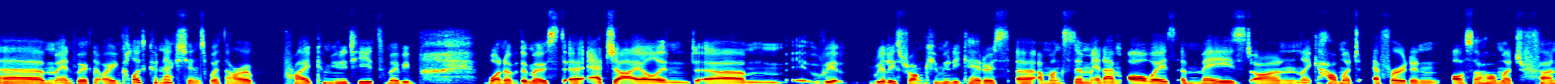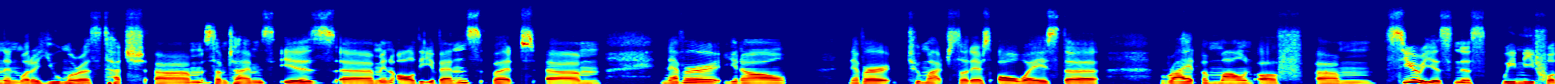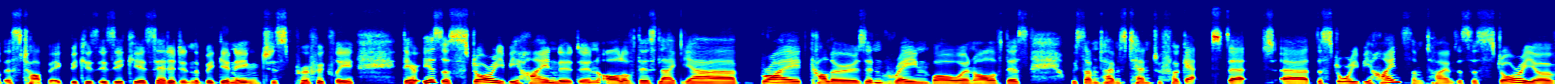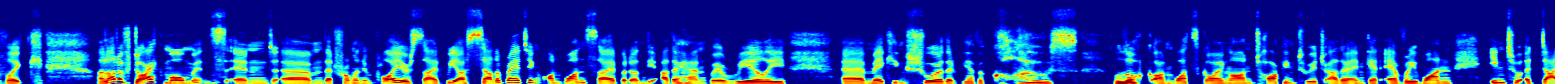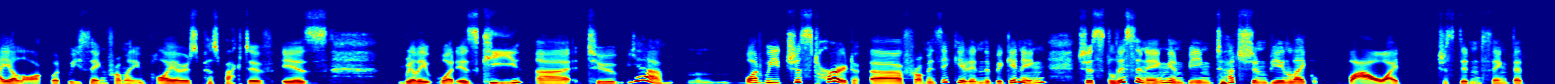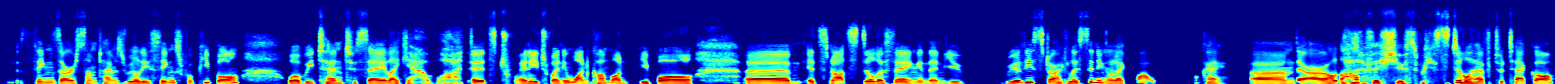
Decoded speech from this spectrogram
um, and we're in close connections with our Pride community. It's maybe one of the most uh, agile and um, re- really strong communicators uh, amongst them. And i'm always amazed on like how much effort and also how much fun and what a humorous touch um, sometimes is um, in all the events. But um, never you know never too much. So there's always the right amount of um, seriousness we need for this topic because Ezequiel said it in the beginning just perfectly. There is a story behind it and all of this, like, yeah, bright colors and rainbow and all of this. We sometimes tend to forget that uh, the story behind sometimes is a story of like a lot of dark moments and um, that from an employer side we are celebrating on one side but on the other hand we're really uh, making sure that we have a close look on what's going on, talking to each other, and get everyone into a dialogue. What we think from an employer's perspective is really what is key uh, to yeah what we just heard uh, from ezequiel in the beginning just listening and being touched and being like wow i just didn't think that things are sometimes really things for people. Well we tend to say like yeah what? It's 2021 come on people. Um, it's not still a thing. And then you really start listening like, wow, okay, um, there are a lot of issues we still have to tackle,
